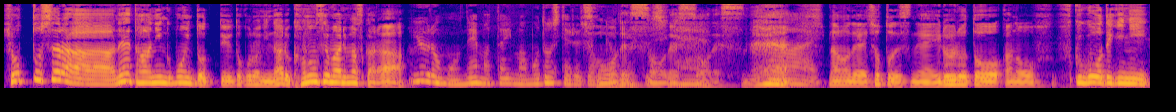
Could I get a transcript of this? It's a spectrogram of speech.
ひょっとしたらね、ターニングポイントっていうところになる可能性もありますから。ユーロもね、また今戻してる状況ですね。そうです、そうです、そうですね。はい。なので、ちょっとですね、いろいろと、あの、複合的に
